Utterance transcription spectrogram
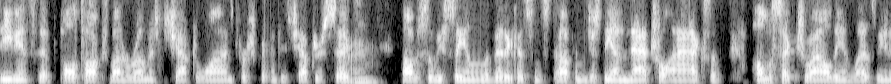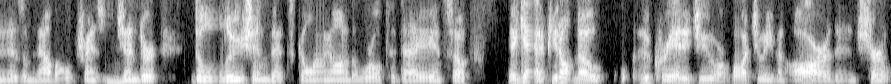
deviance that Paul talks about in Romans chapter one, First Corinthians chapter six. Right. Obviously, we see in Leviticus and stuff, and just the unnatural acts of homosexuality and lesbianism, and now the whole mm-hmm. transgender delusion that's going on in the world today. And so, again, if you don't know who created you or what you even are, then surely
